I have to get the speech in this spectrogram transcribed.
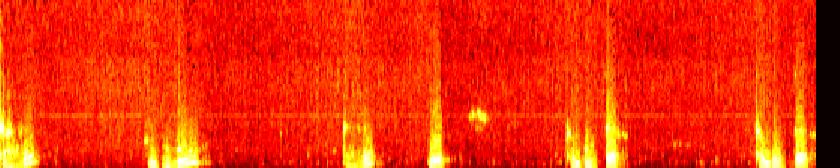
K, Bu, K, Yip, Computer, Computer,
